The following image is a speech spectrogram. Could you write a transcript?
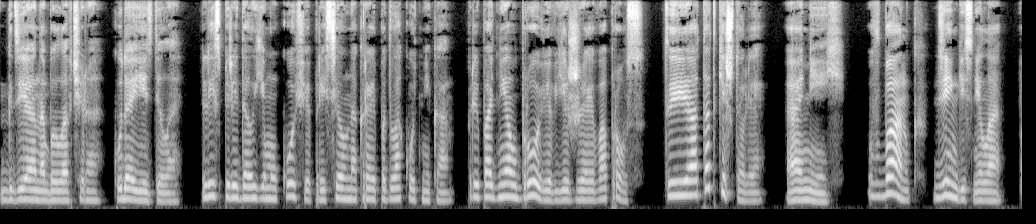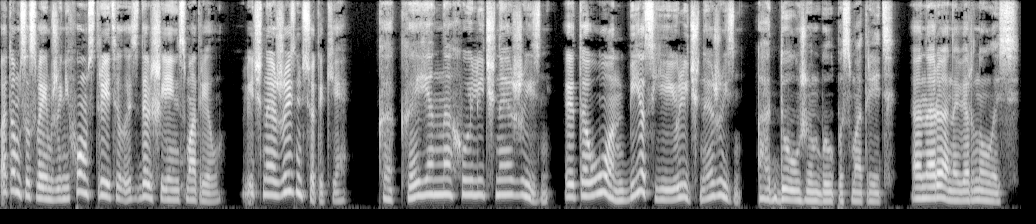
где она была вчера? Куда ездила?» Лис передал ему кофе, присел на край подлокотника. Приподнял брови, въезжая вопрос. «Ты от Татки, что ли?» «О ней». «В банк. Деньги сняла. Потом со своим женихом встретилась. Дальше я не смотрел. Личная жизнь все таки Какая нахуй личная жизнь? Это он, без ее личная жизнь. А должен был посмотреть. Она рано вернулась.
